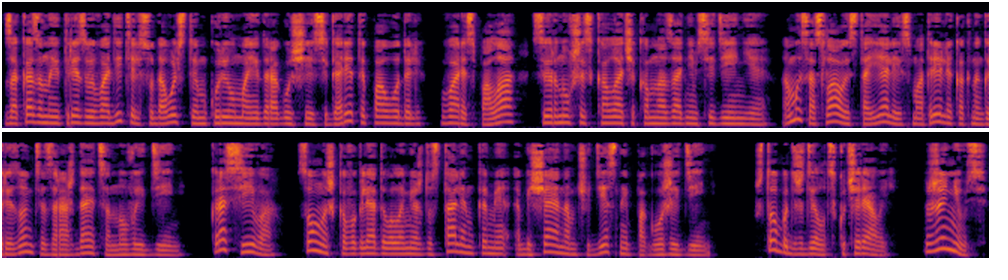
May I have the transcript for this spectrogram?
Заказанный трезвый водитель с удовольствием курил мои дорогущие сигареты поодаль, Варя спала, свернувшись калачиком на заднем сиденье, а мы со Славой стояли и смотрели, как на горизонте зарождается новый день. Красиво. Солнышко выглядывало между сталинками, обещая нам чудесный погожий день. Что будешь делать с Кучерявой? «Женюсь»,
